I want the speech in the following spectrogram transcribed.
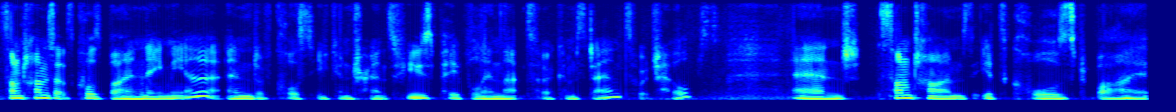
Sometimes that's caused by anemia, and of course, you can transfuse people in that circumstance, which helps. And sometimes it's caused by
